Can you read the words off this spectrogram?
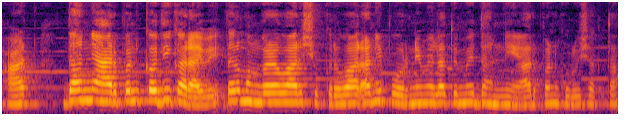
आठ. धान्य अर्पण कधी करावे? तर मंगळवार शुक्रवार आणि पौर्णिमेला तुम्ही धान्य अर्पण करू शकता.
